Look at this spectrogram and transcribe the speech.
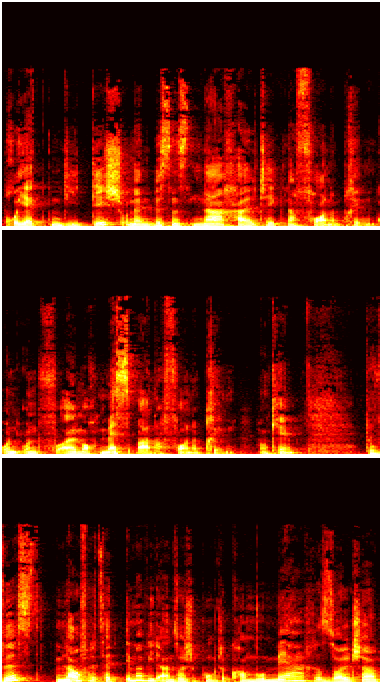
Projekten, die dich und dein Business nachhaltig nach vorne bringen und, und vor allem auch messbar nach vorne bringen. Okay? Du wirst im Laufe der Zeit immer wieder an solche Punkte kommen, wo mehrere solcher,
